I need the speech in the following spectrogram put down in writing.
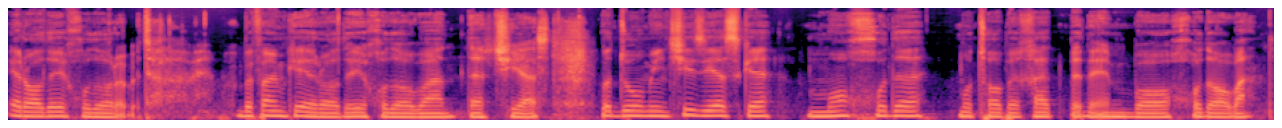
اراده خدا را بطلبه بفهمیم که اراده خداوند در چی است. و دومین چیزی است که ما خود مطابقت بدیم با خداوند.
